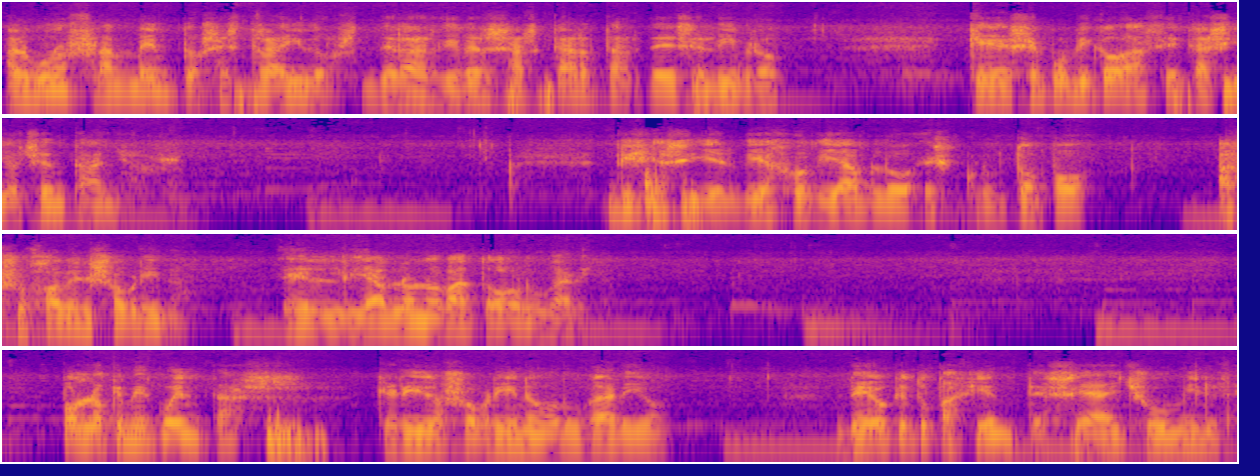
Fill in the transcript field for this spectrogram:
algunos fragmentos extraídos de las diversas cartas de ese libro que se publicó hace casi 80 años. Dice así el viejo diablo Escrutopo a su joven sobrino el diablo novato Orugario. Por lo que me cuentas, querido sobrino Orugario, veo que tu paciente se ha hecho humilde.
